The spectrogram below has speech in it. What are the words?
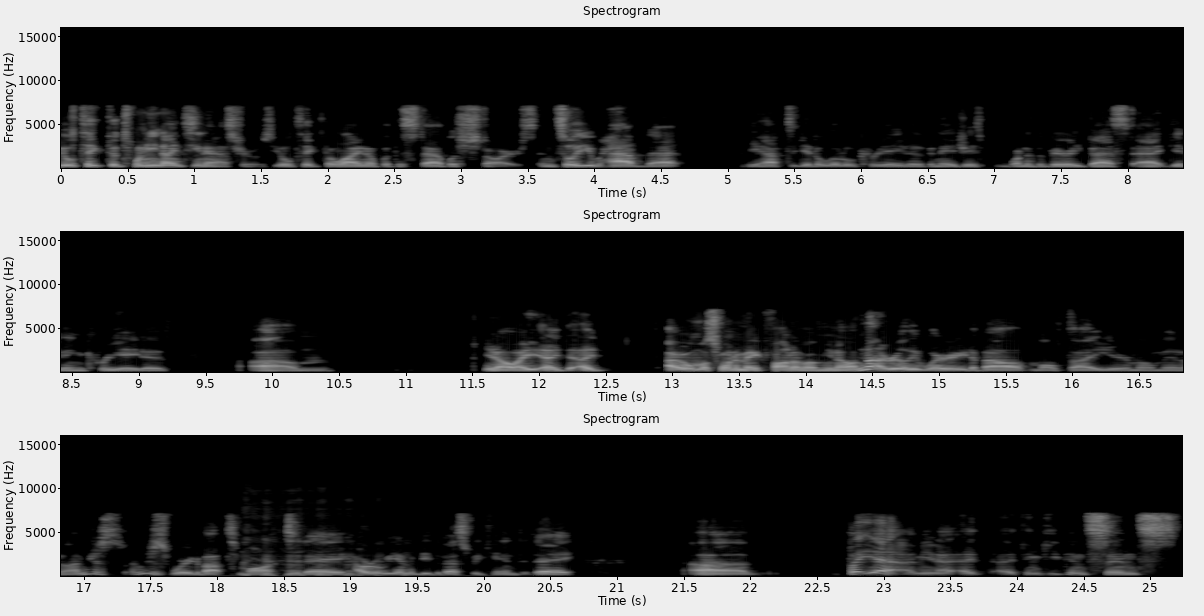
you'll take the 2019 Astros. You'll take the lineup with established stars. Until you have that, you have to get a little creative, and AJ's one of the very best at getting creative. Um, you know, I I I, I almost want to make fun of him. You know, I'm not really worried about multi-year momentum. I'm just I'm just worried about tomorrow, today. How are we going to be the best we can today? Uh, but yeah, I mean, I I, think you can sense.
